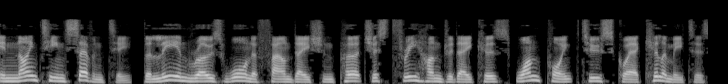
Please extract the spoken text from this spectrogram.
In 1970, the Lee and Rose Warner Foundation purchased 300 acres (1.2 square kilometers)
